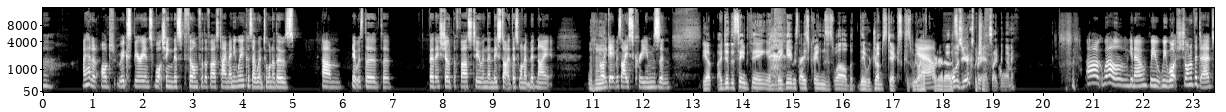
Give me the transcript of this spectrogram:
I had an odd experience watching this film for the first time anyway because I went to one of those. Um, it was the the where they showed the first two and then they started this one at midnight. Mhm. They gave us ice creams and Yep, I did the same thing, and they gave us ice creams as well, but they were drumsticks because we don't have cornettos. What was your which is- experience like, Naomi? Uh, well, you know, we, we watched Shaun of the Dead.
